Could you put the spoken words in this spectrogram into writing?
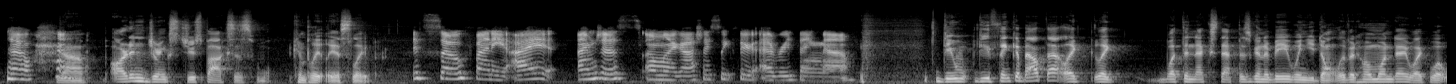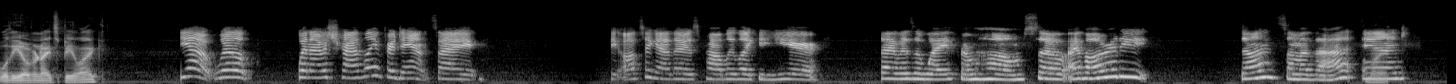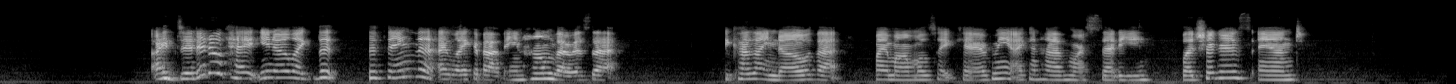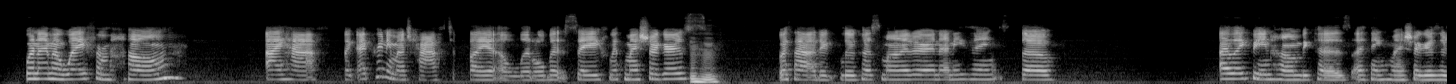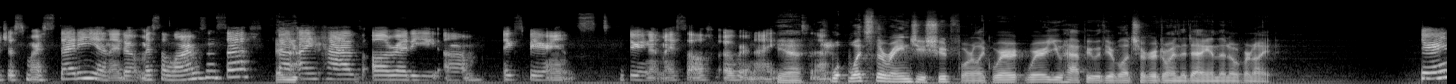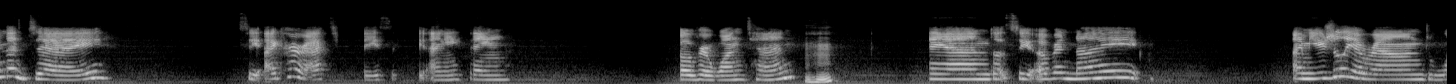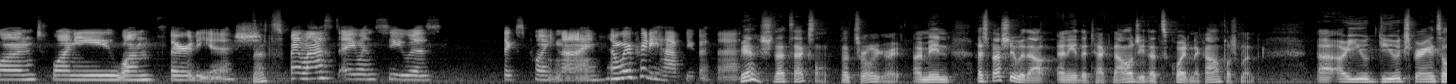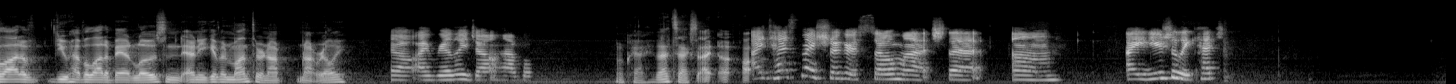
No. No. Arden drinks juice boxes completely asleep. It's so funny. I I'm just oh my gosh, I sleep through everything now. Do you do you think about that? Like like what the next step is going to be when you don't live at home one day? Like what will the overnights be like? Yeah, well, when I was traveling for dance, I the altogether is probably like a year. that I was away from home. So I've already done some of that and I did it okay. You know, like the the thing that I like about being home though is that because I know that my mom will take care of me, I can have more steady blood sugars and when I'm away from home, I have like I pretty much have to play it a little bit safe with my sugars hmm without a glucose monitor and anything. So I like being home because I think my sugars are just more steady and I don't miss alarms and stuff. And but you- I have already um, experienced doing it myself overnight. Yeah. So. What's the range you shoot for? Like, where where are you happy with your blood sugar during the day and then overnight? During the day, see, I correct basically anything over 110. Mm-hmm. And let's see, overnight, I'm usually around 120, 130 ish. That's My last A1C was 6.9, and we're pretty happy with that. yeah, that's excellent. That's really great. I mean, especially without any of the technology, that's quite an accomplishment. Uh, are you? Do you experience a lot of? Do you have a lot of bad lows in any given month, or not? Not really. No, I really don't have. A, Okay, that's excellent. I, uh, uh, I test my sugar so much that um, I usually catch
